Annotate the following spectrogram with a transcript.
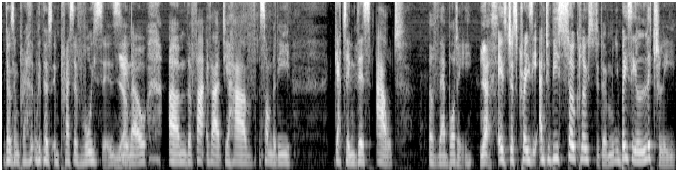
Those impre- with those impressive voices, Yeah. you know, um, the fact that you have somebody getting this out of their body Yes. it's just crazy. And to be so close to them, you basically literally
